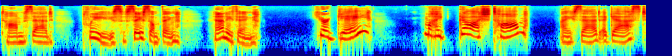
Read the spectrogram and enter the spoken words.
Tom said, please say something. Anything. You're gay? My gosh, Tom! I said, aghast,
